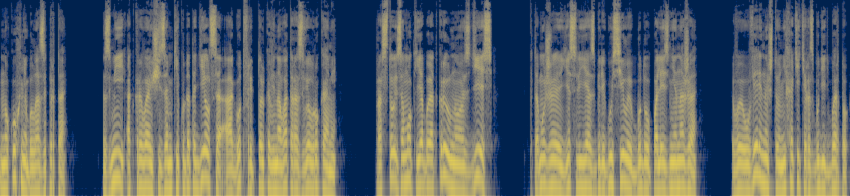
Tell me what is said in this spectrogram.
Но кухня была заперта. Змей, открывающий замки, куда-то делся, а Готфрид только виновато развел руками. «Простой замок я бы открыл, но здесь...» К тому же, если я сберегу силы, буду полезнее ножа. Вы уверены, что не хотите разбудить Берту?»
